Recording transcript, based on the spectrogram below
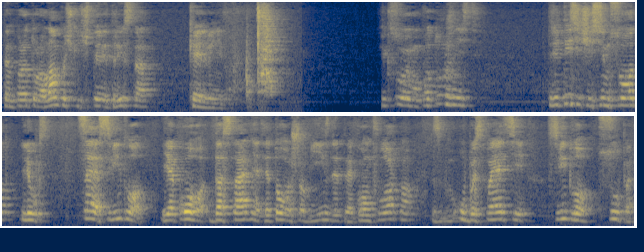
температура лампочки 4300 кельвінів. Фіксуємо потужність 3700 люкс. Це світло, якого достатньо для того, щоб їздити комфортно, у безпеці. Світло супер.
